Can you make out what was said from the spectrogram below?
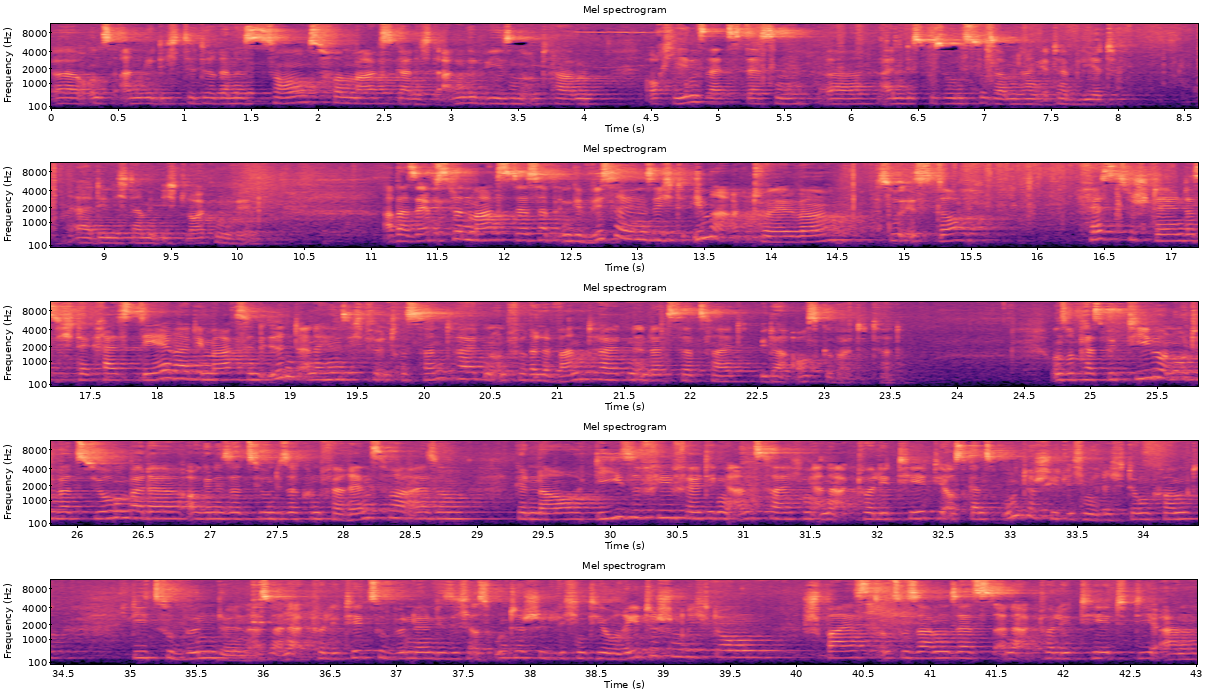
äh, uns angedichtete Renaissance von Marx gar nicht angewiesen und haben auch jenseits dessen äh, einen Diskussionszusammenhang etabliert, äh, den ich damit nicht leugnen will. Aber selbst wenn Marx deshalb in gewisser Hinsicht immer aktuell war, so ist doch festzustellen, dass sich der Kreis derer, die Marx in irgendeiner Hinsicht für interessant halten und für relevant halten, in letzter Zeit wieder ausgeweitet hat. Unsere Perspektive und Motivation bei der Organisation dieser Konferenz war also, genau diese vielfältigen Anzeichen einer Aktualität, die aus ganz unterschiedlichen Richtungen kommt, die zu bündeln. Also eine Aktualität zu bündeln, die sich aus unterschiedlichen theoretischen Richtungen speist und zusammensetzt. Eine Aktualität, die an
